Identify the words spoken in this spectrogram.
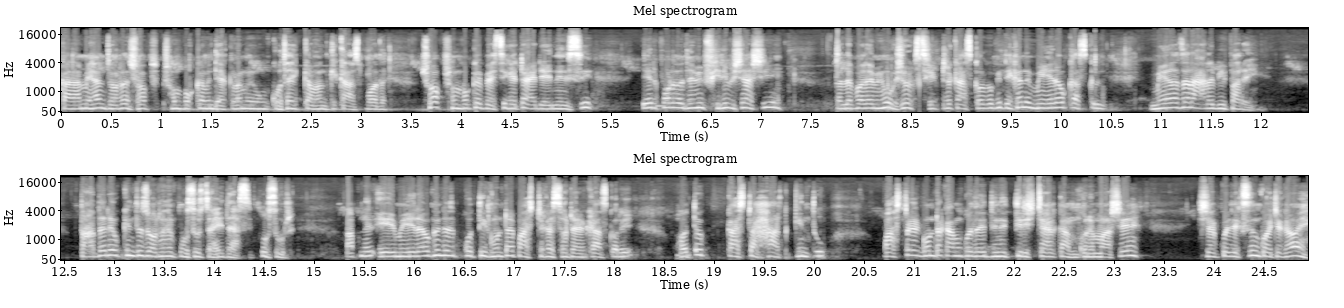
কারণ আমি হ্যাঁ জরানে সব সম্পর্কে আমি দেখলাম এবং কোথায় কেমন কি কাজ পাওয়া যায়, সব সম্পর্কে বেসিক একটা আইডিয়া নিয়ে নিচ্ছি এরপরে যদি আমি ফ্রি বিষয়ে আসি, তাহলে পরে আমি ওইসব সেক্টরে কাজ করব। কিন্তু এখানে মেয়েরাও কাজ করি, মেয়েরা যারা আরবি পারে, তাদেরও কিন্তু জরানে প্রচুর চাহিদা আছে, প্রচুর। আপনার এই মেয়েরাও কিন্তু প্রতি ঘন্টায় পাঁচ টাকা ছ টাকা কাজ করে। হয়তো কাজটা হাট কিন্তু পাঁচ টাকা ঘণ্টা কাম করে দিনে তিরিশ টাকা কাম করে মাসে। হিসাব করে দেখছেন কয় টাকা হয়?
